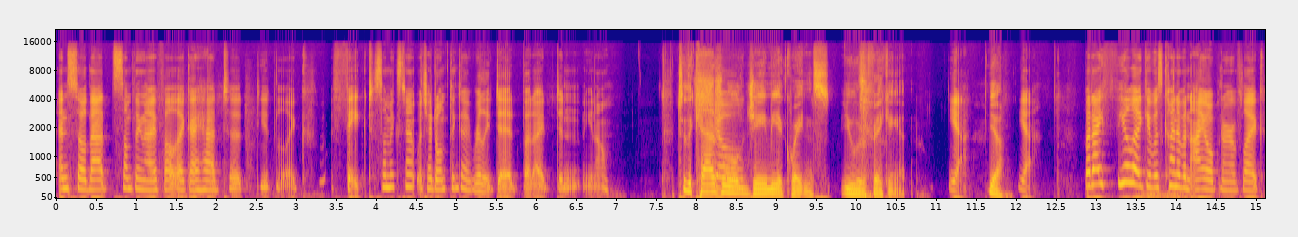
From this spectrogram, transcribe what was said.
and so that's something that i felt like i had to like fake to some extent which i don't think i really did but i didn't you know To the casual Show- Jayme acquaintance, you were faking it. yeah Yeah. yeah but i feel like it was kind of an eye-opener of like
